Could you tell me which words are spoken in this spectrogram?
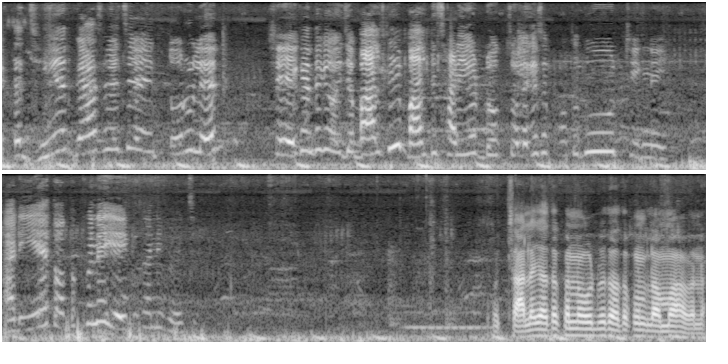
একটা ঝিঙের গাছ হয়েছে এই তরুলের। সে এখান থেকে ওই যে বালতি বালতি ছাড়িয়ে ডোক চলে গেছে কত দূর ঠিক নেই। আর ইয়ে ততক্ষণে এইটুখানি হয়েছে। চালে যতক্ষণ উঠবে ততক্ষণ লম্বা হবে না।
